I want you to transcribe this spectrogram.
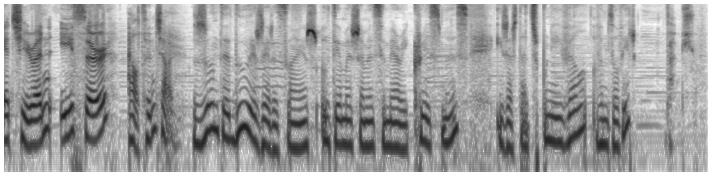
Ed Sheeran e Sir Elton John. Junta duas gerações, o tema chama-se Merry Christmas e já está disponível. Vamos ouvir? Vamos.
